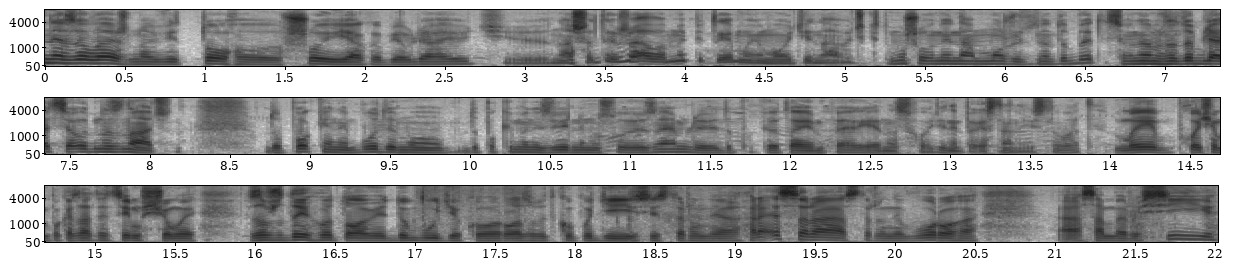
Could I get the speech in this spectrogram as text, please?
Незалежно від того, що і як об'являють е, наша держава, ми підтримуємо ті навички, тому що вони нам можуть знадобитися, вони нам знадобляться однозначно, допоки не будемо, допоки ми не звільнимо свою землю, допоки та імперія на сході не перестане існувати. Ми хочемо показати цим, що ми завжди готові до будь-якого розвитку подій зі сторони агресора, сторони ворога, саме Росії.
